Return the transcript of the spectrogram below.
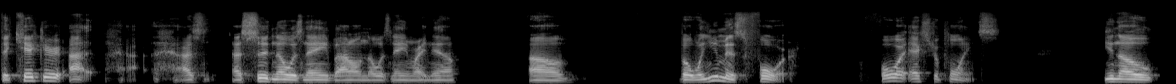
The kicker, I, I, I should know his name, but I don't know his name right now. Um, but when you miss four, four extra points. You know,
